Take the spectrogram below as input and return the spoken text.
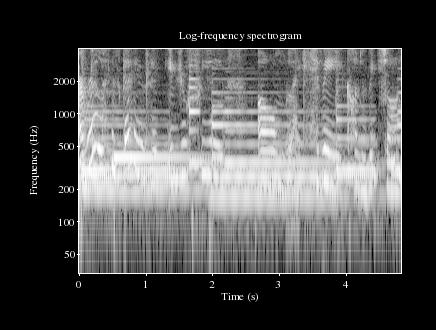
I realize, guys, like if you feel um, like heavy conviction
